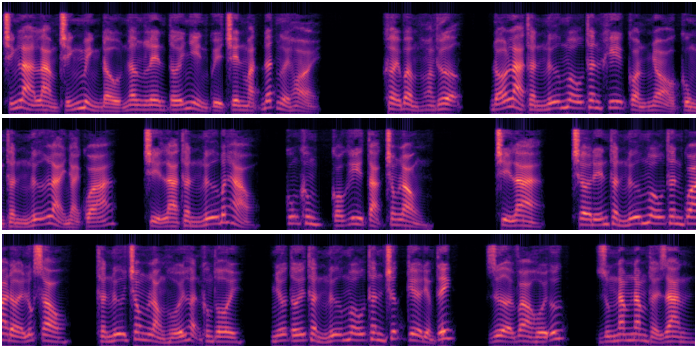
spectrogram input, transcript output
chính là làm chính mình đầu nâng lên tới nhìn quỷ trên mặt đất người hỏi. Khởi bẩm hoàng thượng, đó là thần nữ mẫu thân khi còn nhỏ cùng thần nữ lại nhảy quá, chỉ là thần nữ bất hảo, cũng không có ghi tạc trong lòng. Chỉ là, chờ đến thần nữ mẫu thân qua đời lúc sau, thần nữ trong lòng hối hận không thôi, nhớ tới thần nữ mẫu thân trước kia điểm tích, dựa vào hồi ức, dùng 5 năm thời gian,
